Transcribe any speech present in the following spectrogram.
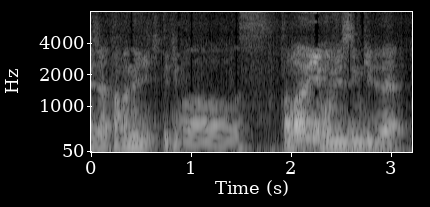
いじゃあ玉ねぎ切ってきます。玉ねぎもみじん切りで。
